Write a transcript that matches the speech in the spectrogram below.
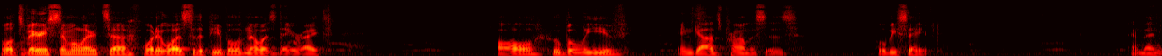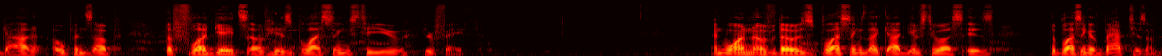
well, it's very similar to what it was to the people of Noah's day, right? All who believe in God's promises will be saved. And then God opens up the floodgates of his blessings to you through faith. And one of those blessings that God gives to us is the blessing of baptism.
